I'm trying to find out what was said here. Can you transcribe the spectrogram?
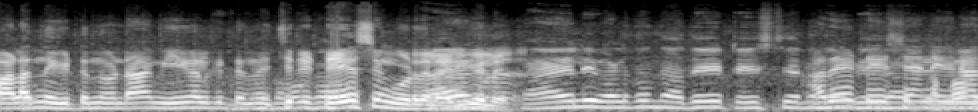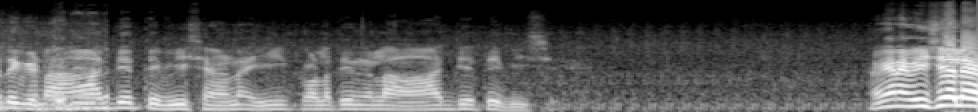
വളർന്ന് കിട്ടുന്നുണ്ട്. ആ മീനുകൾ കിട്ടുന്ന ഇച്ചിരി ടേസ്റ്റും കൂടുതലായിരിക്കും അല്ലേ? കായലിൽ വളർത്തുന്ന അതേ ടേസ്റ്റ് അതേ ടേസ്റ്റ് തന്നെ ഇതിനകത്ത് കിട്ടും. ആദ്യത്തെ വീശാണ് ഈ കുളത്തിൽ നിന്നുള്ള ആദ്യത്തെ വീശ്. അങ്ങനെ വീശല്ലേ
